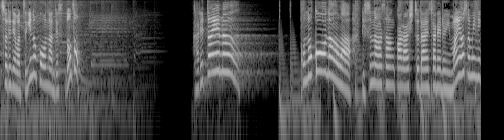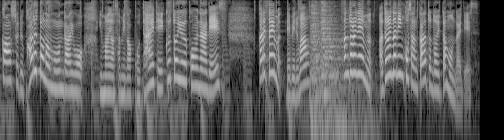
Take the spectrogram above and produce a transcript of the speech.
それでは次のコーナーです。どうぞ。カルト M このコーナーはリスナーさんから出題される今休みに関するカルトの問題を今休みが答えていくというコーナーです。カルト M レベル1ハンドルネームアドレナリンコさんから届いた問題です。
